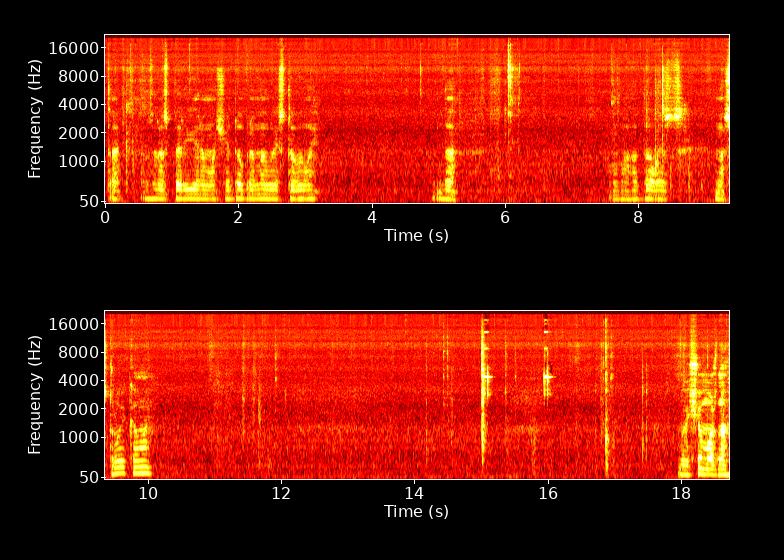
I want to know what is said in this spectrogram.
Так, зараз перевіримо, чи добре ми виставили. Да. Вгадали з настройками. Бо ще можна,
